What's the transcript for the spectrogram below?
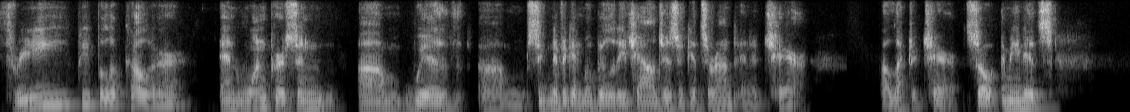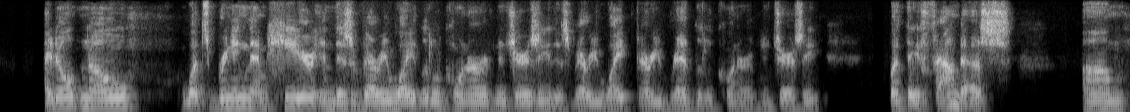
three people of color, and one person um, with um, significant mobility challenges who gets around in a chair, electric chair. So, I mean, it's, I don't know what's bringing them here in this very white little corner of New Jersey, this very white, very red little corner of New Jersey, but they found us. Um,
